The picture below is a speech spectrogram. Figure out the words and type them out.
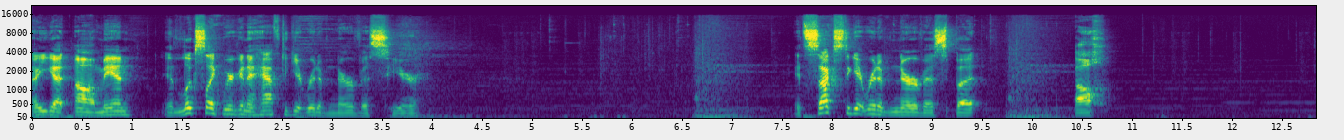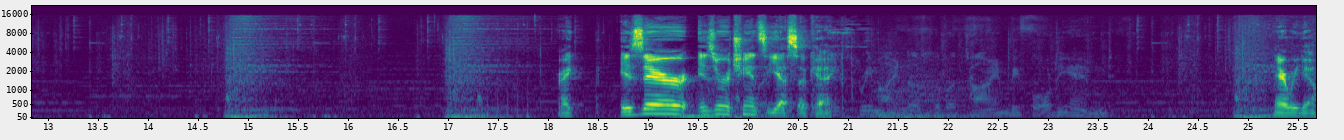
oh you got oh man. It looks like we're gonna have to get rid of nervous here. It sucks to get rid of nervous but oh Is there is there a chance? Yes, okay. There we go.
